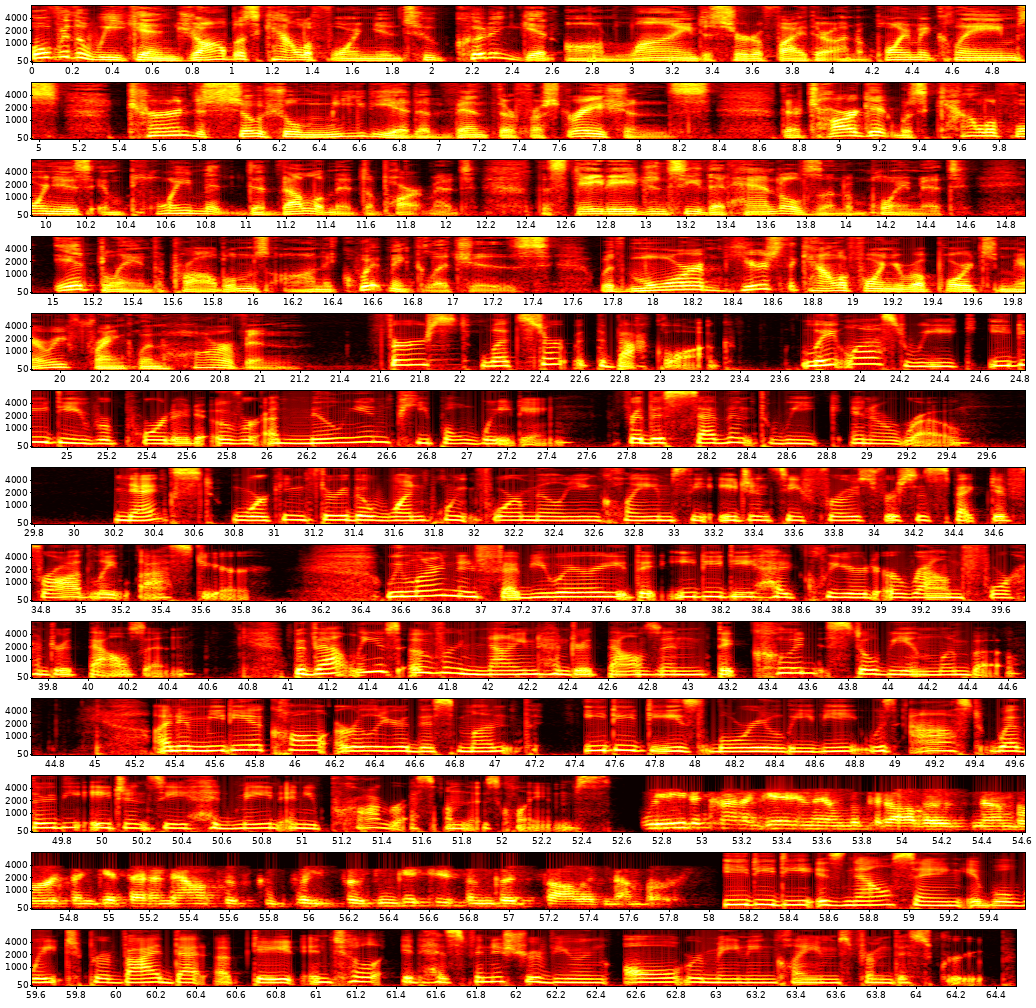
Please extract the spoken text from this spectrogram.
Over the weekend, jobless Californians who couldn't get online to certify their unemployment claims turned to social media to vent their frustrations. Their target was California's Employment Development Department, the state agency that handles unemployment. It blamed the problems on equipment glitches. With more, here's the California Report's Mary Franklin Harvin. First, let's start with the backlog. Late last week, EDD reported over a million people waiting for the seventh week in a row. Next, working through the 1.4 million claims the agency froze for suspected fraud late last year. We learned in February that EDD had cleared around 400,000, but that leaves over 900,000 that could still be in limbo. On a media call earlier this month, EDD's Loree Levy was asked whether the agency had made any progress on those claims. We need to kind of get in there and look at all those numbers and get that analysis complete so we can get you some good solid numbers. EDD is now saying it will wait to provide that update until it has finished reviewing all remaining claims from this group.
